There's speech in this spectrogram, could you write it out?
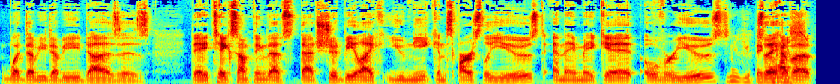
what WWE does is they take something that's that should be like unique and sparsely used, and they make it overused. Mm-hmm. So they have a,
